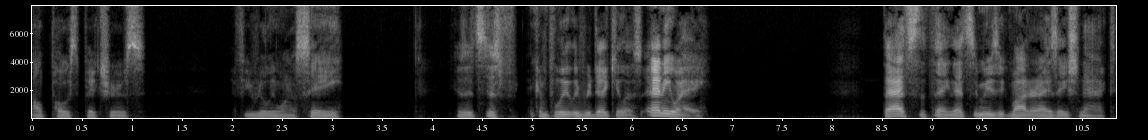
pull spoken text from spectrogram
I'll post pictures if you really want to see because it's just completely ridiculous. Anyway, that's the thing. That's the Music Modernization Act,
